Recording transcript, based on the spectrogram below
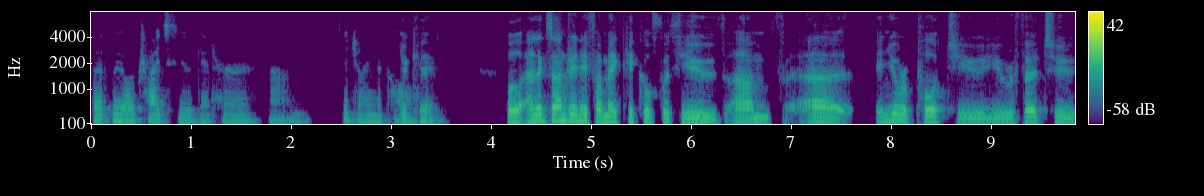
but we'll try to get her um, to join the call. Okay. Well, Alexandrine, if I may kick off with you, um, uh, in your report, you you refer to,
